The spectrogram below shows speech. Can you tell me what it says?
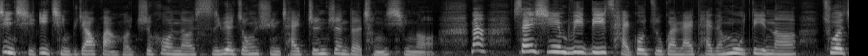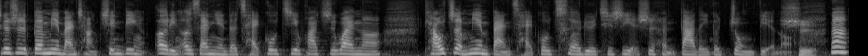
近期疫情比较缓和之后呢，十月中旬才真正的成型哦。那三星 VD 采购主管来台的目的呢，除了就是跟面板厂签订二零二三年的采购计划之外呢，调整面板采购策略，其实也是很大的一个重点哦。是。那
